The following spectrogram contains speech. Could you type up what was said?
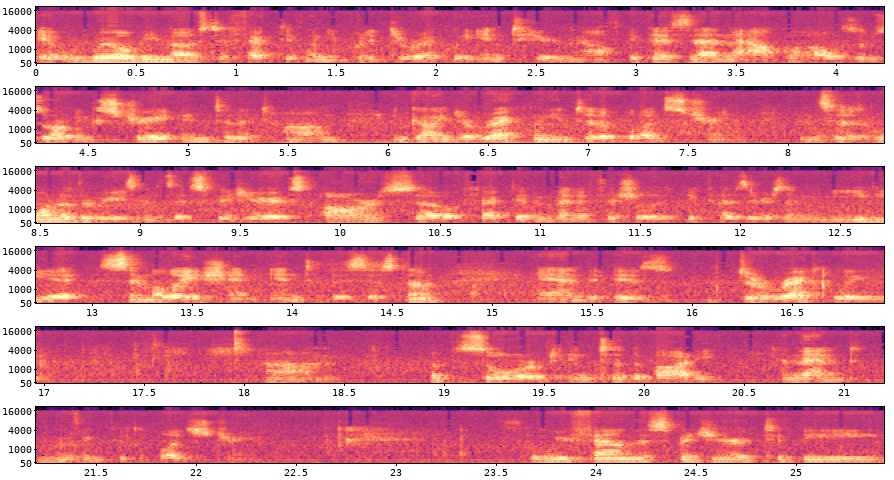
it will be most effective when you put it directly into your mouth because then the alcohol is absorbing straight into the tongue and going directly into the bloodstream. And this is one of the reasons that spagyrics are so effective and beneficial is because there's immediate assimilation into the system and is directly um, absorbed into the body and then moving through the bloodstream. So we found this spagyric to be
